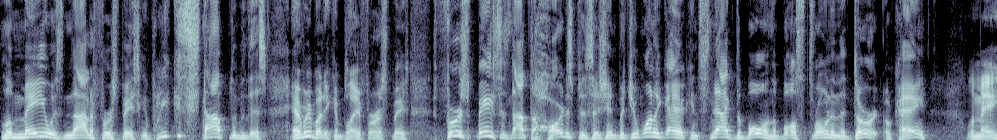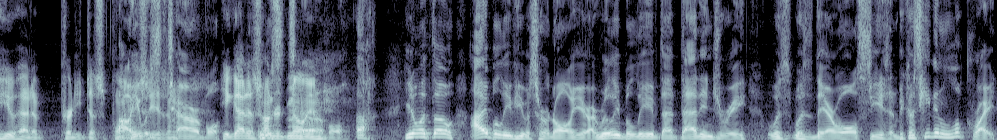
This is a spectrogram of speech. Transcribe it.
LeMahieu is not a first baseman. If we could stop with this, everybody can play first base. First base is not the hardest position, but you want a guy who can snag the ball and the ball's thrown in the dirt, okay? LeMahieu had a pretty disappointing season. Oh, he was season. terrible. He got his He was hundred million. You know what though? I believe he was hurt all year. I really believe that that injury was was there all season because he didn't look right.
